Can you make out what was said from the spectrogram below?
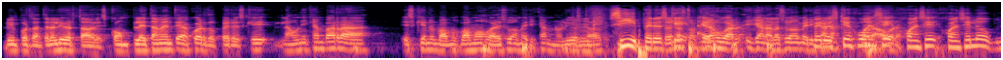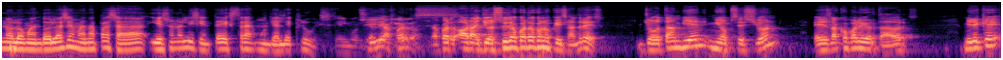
Lo importante es la Libertadores, completamente de acuerdo, pero es que la única embarrada es que nos vamos, vamos a jugar el Sudamericano, no Libertadores. Sí, pero es Entonces que... nos toca a jugar y ganar la Sudamericana. Pero es que Juanse. Juanse, Juanse lo, nos lo mandó la semana pasada y es un aliciente extra mundial de clubes. El Mundial Sí, de acuerdo, Clubes. de acuerdo. Ahora, yo estoy de acuerdo con lo que dice Andrés. Yo también, mi obsesión es la Copa Libertadores. Mire que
